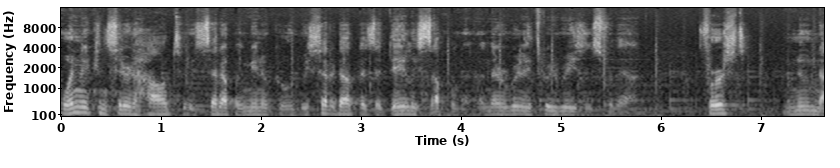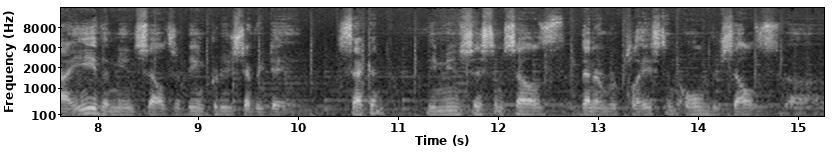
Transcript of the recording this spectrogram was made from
When we considered how to set up Immunocode, we set it up as a daily supplement, and there are really three reasons for that. First, new naive immune cells are being produced every day. Second, the immune system cells then are replaced and older cells uh,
